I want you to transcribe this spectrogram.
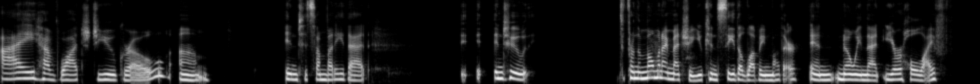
I have watched you grow um, into somebody that, into, from the moment I met you, you can see the loving mother and knowing that your whole life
